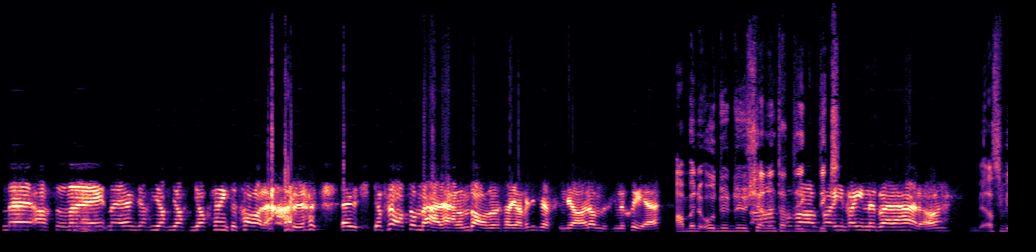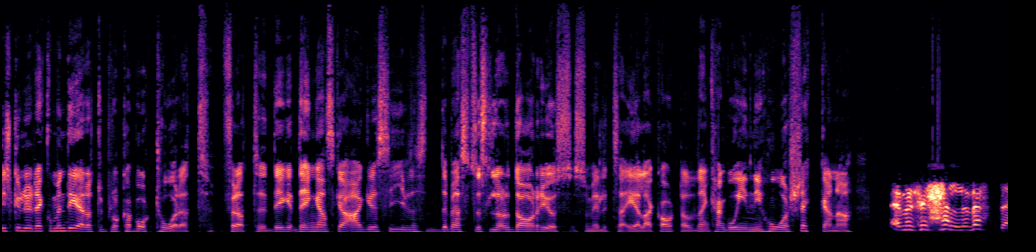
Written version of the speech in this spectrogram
Nej, alltså nej. nej jag, jag, jag, jag kan inte ta det här. Jag, pratade om det här häromdagen och sa jag vet inte vad jag skulle göra om det skulle ske. Ja, men och du, du känner inte att vad, det, det... vad innebär det här då? Alltså vi skulle rekommendera att du plockar bort håret. För att det, det är en ganska aggressiv Demestus lardarius som är lite så här elakartad och den kan gå in i hårsäckarna. Nej, Men för helvete.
